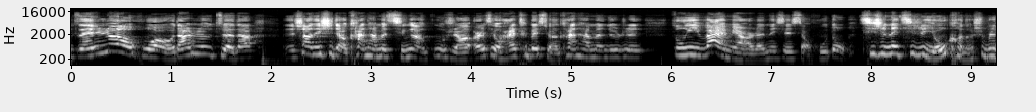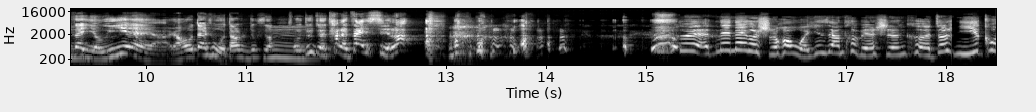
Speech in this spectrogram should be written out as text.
贼热乎。我当时就觉得呃上帝视角看他们情感故事，然后而且我还特别喜欢看他们就是。综艺外面的那些小互动，其实那其实有可能是不是在营业呀？然后，但是我当时就说，嗯我就觉得他俩在一起了。对，那那个时候我印象特别深刻，就是倪坤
